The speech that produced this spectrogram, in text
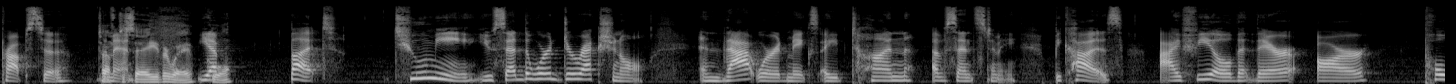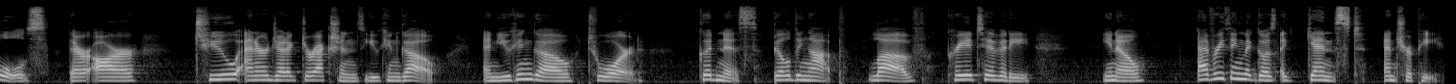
props to Tough man. to say either way. Yep. Cool. But to me, you said the word directional, and that word makes a ton of sense to me because I feel that there are poles, there are two energetic directions you can go, and you can go toward goodness, building up, love, creativity, you know, everything that goes against entropy.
